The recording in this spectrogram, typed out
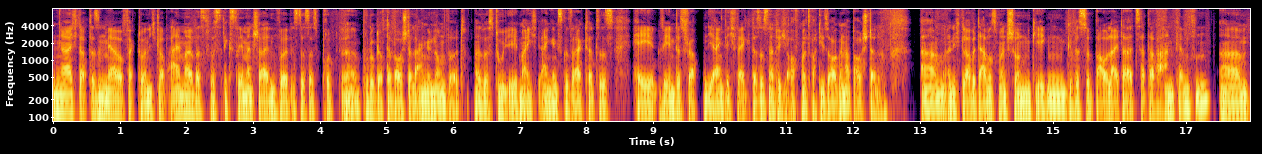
Ja, ich glaube, da sind mehrere Faktoren. Ich glaube, einmal, was, was extrem entscheidend wird, ist, dass das Pro äh, Produkt auf der Baustelle angenommen wird. Also was du eben eigentlich eingangs gesagt hattest, hey, wen disrupten die eigentlich weg? Das ist natürlich oftmals auch die Sorge nach Baustelle. Ähm, und ich glaube, da muss man schon gegen gewisse Bauleiter etc. ankämpfen, ähm,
